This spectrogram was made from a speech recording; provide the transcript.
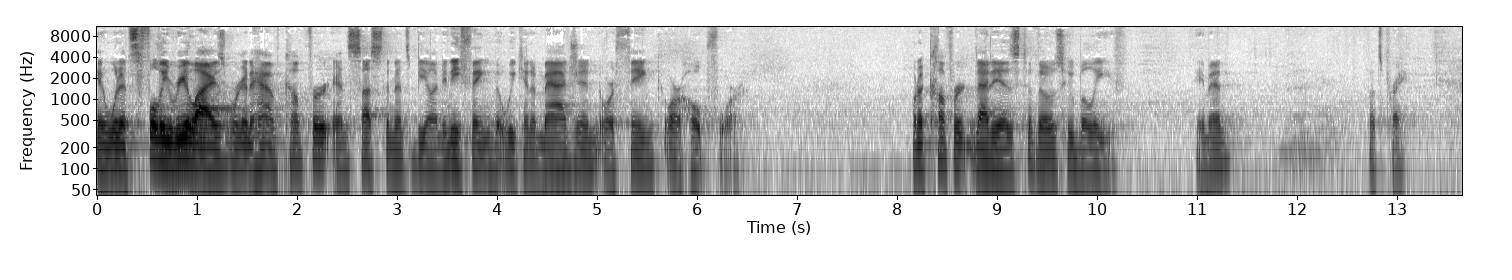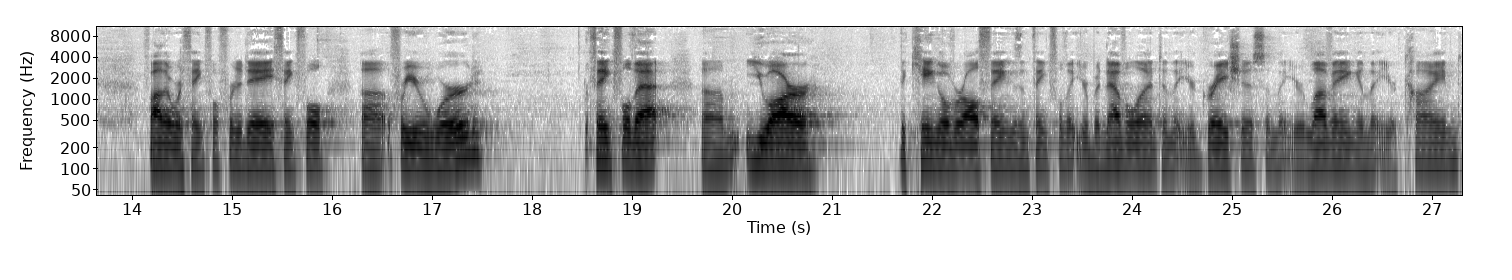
And when it's fully realized, we're going to have comfort and sustenance beyond anything that we can imagine or think or hope for. What a comfort that is to those who believe. Amen? Amen. Let's pray. Father, we're thankful for today, thankful uh, for your word, thankful that um, you are the king over all things, and thankful that you're benevolent and that you're gracious and that you're loving and that you're kind.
